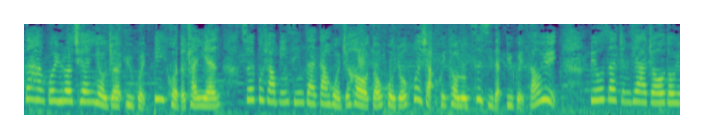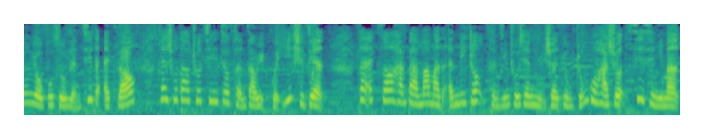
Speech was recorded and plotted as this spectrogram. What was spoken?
在韩国娱乐圈有着遇鬼必火的传言，所以不少明星在大火之后都或多或少会透露自己的遇鬼遭遇。比如在整个亚洲都拥有不俗人气的 XO，在出道初期就曾遭遇诡异事件。在 XO 韩版《妈妈》的 MV 中，曾经出现女生用中国话说“谢谢你们”。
